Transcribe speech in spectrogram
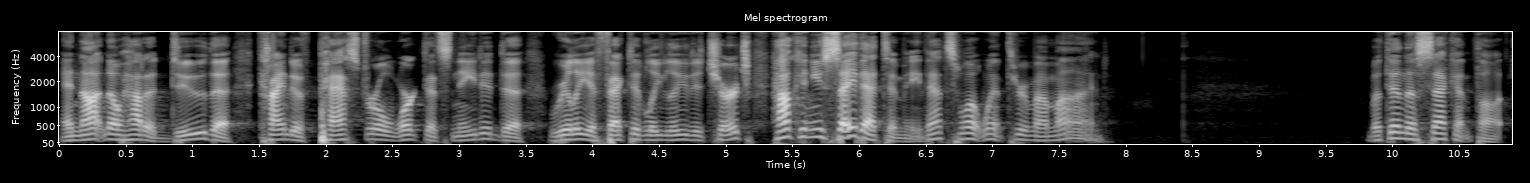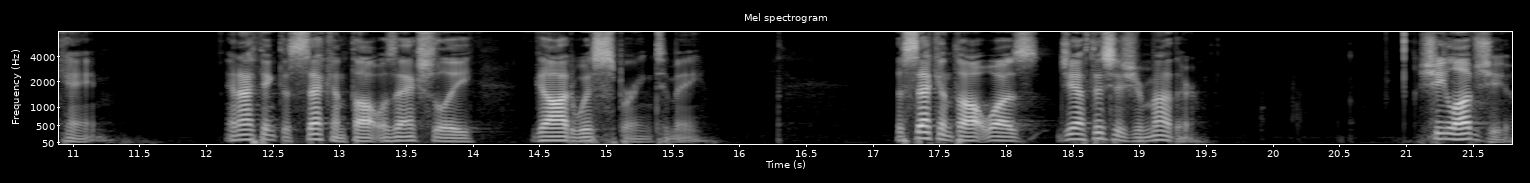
and not know how to do the kind of pastoral work that's needed to really effectively lead a church, how can you say that to me? That's what went through my mind. But then the second thought came. And I think the second thought was actually God whispering to me. The second thought was Jeff, this is your mother. She loves you.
